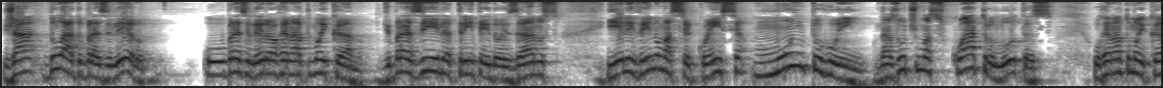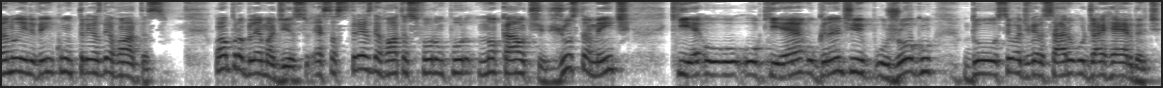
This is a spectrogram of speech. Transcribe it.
Já do lado brasileiro, o brasileiro é o Renato Moicano, de Brasília, 32 anos, e ele vem numa sequência muito ruim. Nas últimas quatro lutas, o Renato Moicano ele vem com três derrotas. Qual é o problema disso? Essas três derrotas foram por nocaute, justamente que é o, o, o que é o grande o jogo do seu adversário, o Jai Herbert.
